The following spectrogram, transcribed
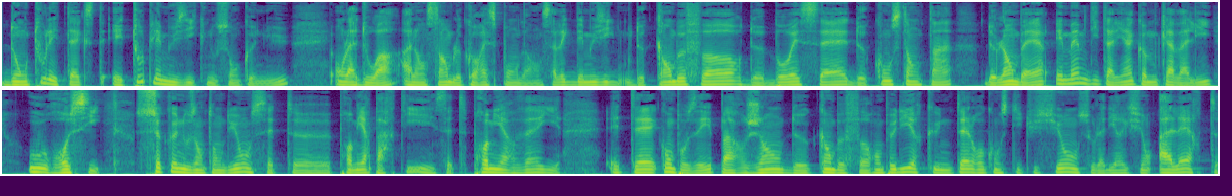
dont tous les textes et toutes les musiques nous sont connus, on la doit à l'ensemble correspondance, avec des musiques de Cambefort, de Boesset, de Constantin, de Lambert et même d'Italiens comme Cavalli ou Rossi. Ce que nous entendions, cette euh, première partie, cette première veille, était composé par Jean de Cambefort. On peut dire qu'une telle reconstitution, sous la direction alerte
